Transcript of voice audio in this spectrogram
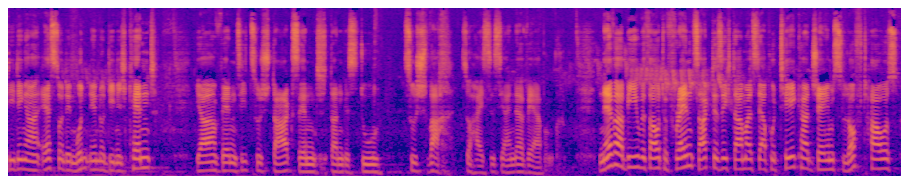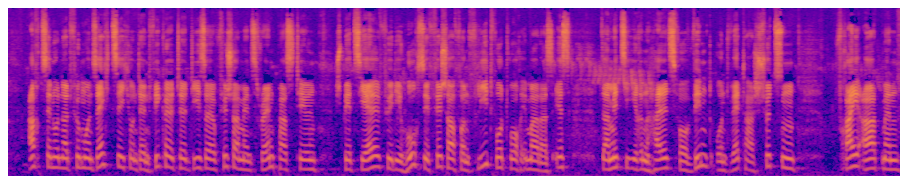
die Dinger esst und den Mund nehmt und die nicht kennt, ja, wenn sie zu stark sind, dann bist du zu schwach, so heißt es ja in der Werbung. Never be without a friend, sagte sich damals der Apotheker James Lofthouse 1865 und entwickelte diese Fisherman's Friend Pastillen speziell für die Hochseefischer von Fleetwood, wo auch immer das ist, damit sie ihren Hals vor Wind und Wetter schützen, frei atmen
